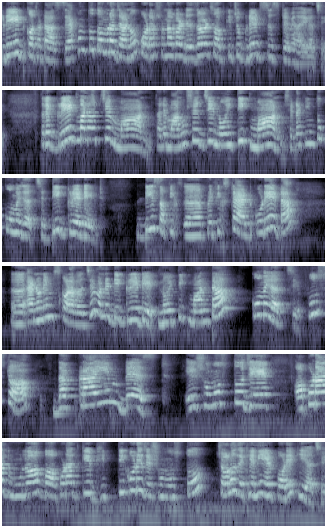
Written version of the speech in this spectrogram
গ্রেড কথাটা আসছে। এখন তো তোমরা জানো, পড়াশোনা বা রেজাল্ট সবকিছু গ্রেড সিস্টেমে হয়ে গেছে। তাহলে গ্রেড মানে হচ্ছে মান। তাহলে মানুষের যে নৈতিক মান, সেটা কিন্তু কমে যাচ্ছে। ডিগ্রেডেড। ডি সাফিক্স প্রিফিক্সটা অ্যাড করে এটা অ্যানোনিমস করা হয়েছে মানে ডিগ্রেডেড। নৈতিক মানটা কমে যাচ্ছে। Full stop the crime based এই সমস্ত যে অপরাধমূলক বা অপরাধকে ভিত্তি করে যে সমস্ত, চলো দেখে নি এরপরে কি আছে।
